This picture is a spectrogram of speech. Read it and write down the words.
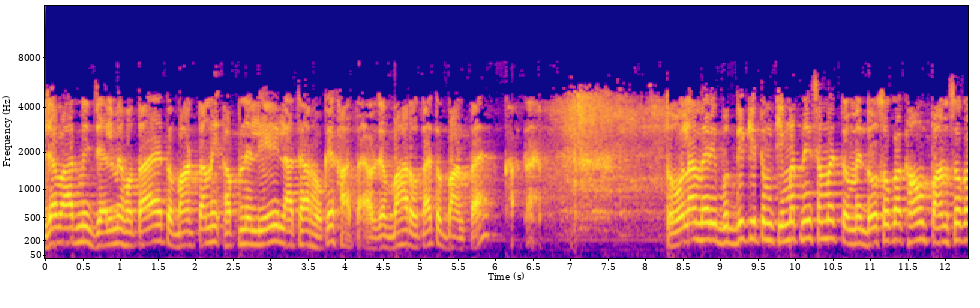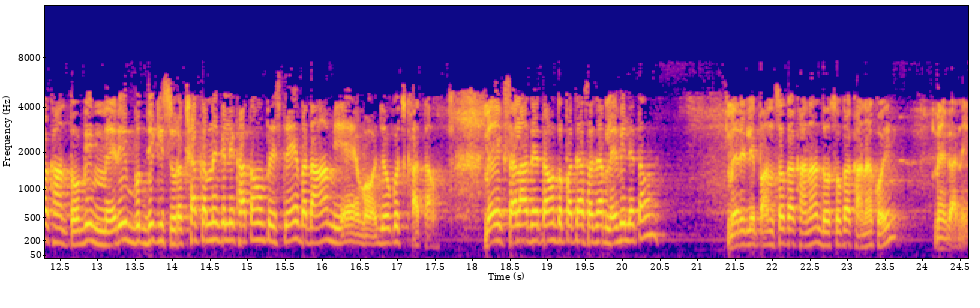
जब आदमी जेल में होता है तो बांटता नहीं, अपने लिए ही लाचार होके खाता है। और जब बाहर होता है तो बांटता है, खाता है। तो बोला, मेरी बुद्धि की तुम कीमत नहीं समझते तो मैं 200 का खाऊं 500 का खाऊं तो भी मेरी बुद्धि की सुरक्षा करने के लिए खाता हूँ, पिस्ते, बादाम, ये, वो, जो कुछ खाता हूँ। मैं एक सलाह देता हूँ तो पचास हज़ार ले भी लेता हूँ मेरे लिए 500 का खाना 200 का खाना कोई महँगा नहीं।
